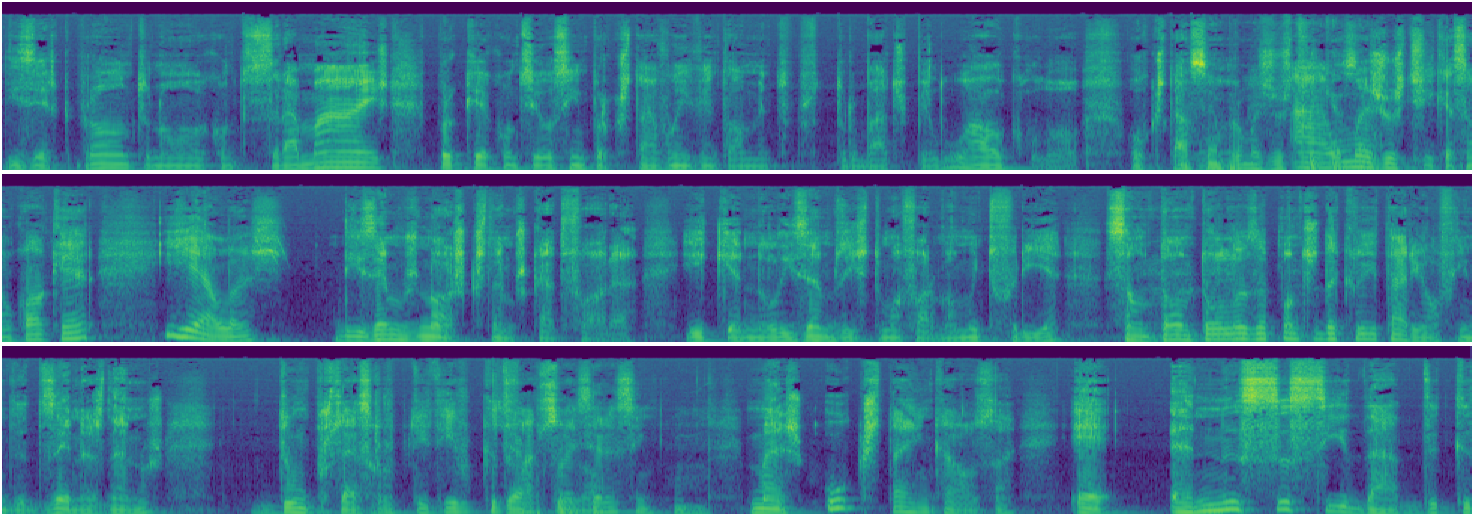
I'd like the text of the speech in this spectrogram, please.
dizer que pronto, não acontecerá mais, porque aconteceu assim porque estavam eventualmente perturbados pelo álcool ou, ou que estavam. Há sempre uma justificação. Há uma justificação qualquer e elas dizemos nós que estamos cá de fora e que analisamos isto de uma forma muito fria, são tão tolas a pontos de acreditarem ao fim de dezenas de anos de um processo repetitivo que, de é facto vai ser assim. Uhum. Mas o que está em causa é a necessidade que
